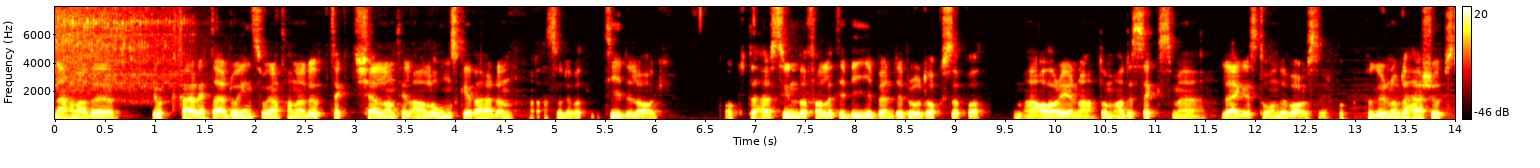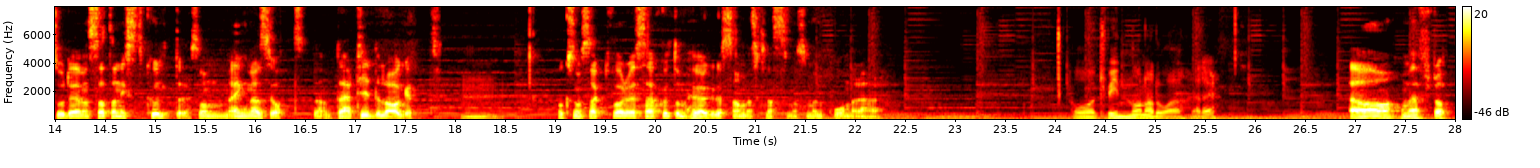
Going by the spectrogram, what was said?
När han hade gjort färdigt där, då insåg han att han hade upptäckt källan till all ondska i världen. Alltså det var tidelag. Och det här syndafallet i Bibeln, det berodde också på att de här arierna, de hade sex med lägre stående varelser. Och på grund av det här så uppstod det även satanistkulter som ägnade sig åt det här tidelaget. Och som sagt var det särskilt de högre samhällsklasserna som höll på med det här. Och kvinnorna då, eller? Ja, om jag förstått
